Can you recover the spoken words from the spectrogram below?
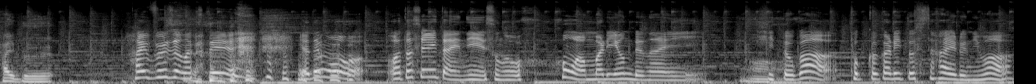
はいブー。配布じゃなくて。いやでも私みたいにその本あんまり読んでない人が取っかかりとして入るには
